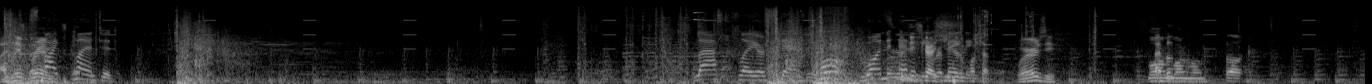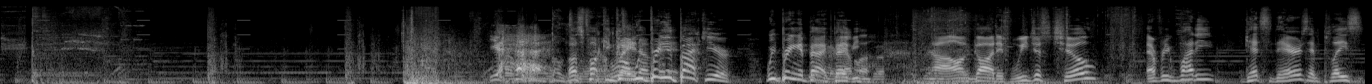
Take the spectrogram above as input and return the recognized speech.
I hit Brim. Spike planted. Last player standing. Oh. One enemy remaining. Where is he? Long, long, long. Let's fucking go. We bring it back here. We bring it back, baby. Nah, on God, if we just chill, everybody gets theirs and plays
